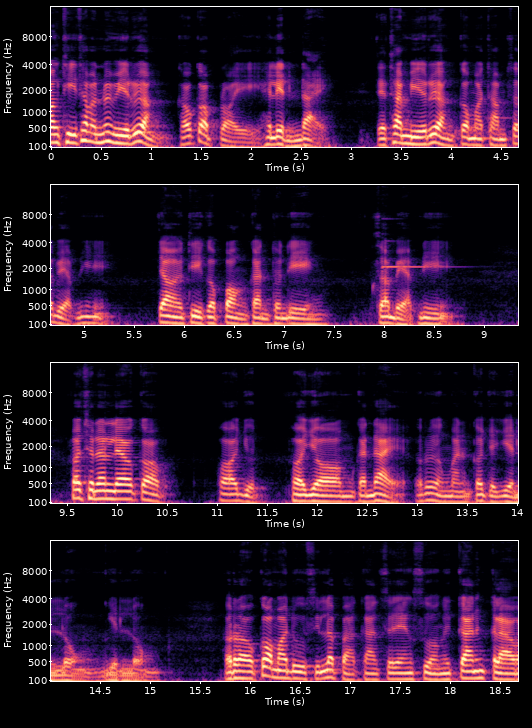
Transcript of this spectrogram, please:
บางทีถ้ามันไม่มีเรื่องเขาก็ปล่อยให้เล่นได้ แต่ถ้ามีเรื่องก็มาทำซะแบบนี้ เจ้าหน้าที่ก็ป้องกันตนเองซะแบบนี้ เพราะฉะนั้นแล้วก็พอหยุดพอยอมกันได้ เรื่องมันก็จะเย็นลงเย็นลง เราก็มาดูศิลปะการแสดงส่วนในการกล่าว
